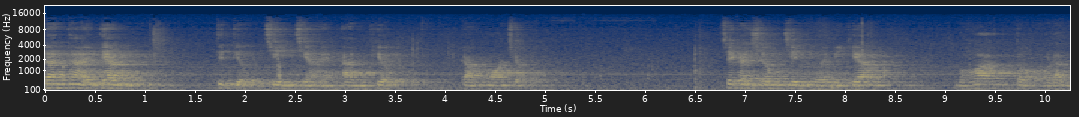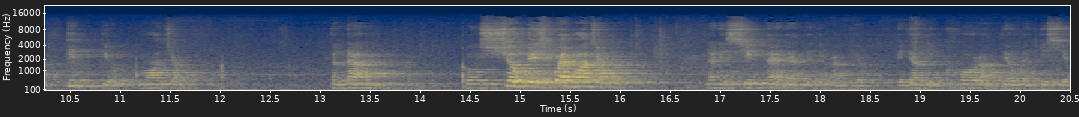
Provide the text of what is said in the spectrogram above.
咱才会点得到真正的安逸甲满足。世界上任何物件。无法度互咱得着满足。当咱讲上帝是我满足，咱的心态才得着安逸，会当伫苦难中的一生。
